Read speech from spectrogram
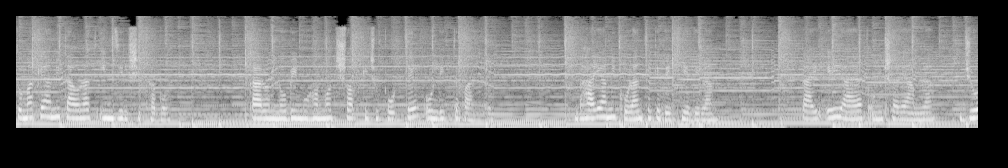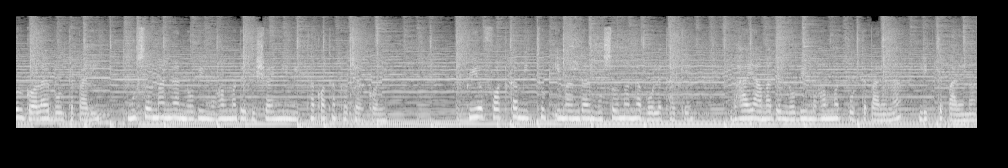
তোমাকে আমি তাওরাত ইঞ্জিল শিখাবো। কারণ নবী মুহাম্মদ সব কিছু পড়তে ও লিখতে পারত। ভাই, আমি কোরআন থেকে দেখিয়ে দিলাম। তাই এই আয়াত অনুসারে আমরা জোর গলায় বলতে পারি, মুসলমানরা নবী মুহাম্মদের বিষয় নিয়ে মিথ্যা কথা প্রচার করে। প্রিয় ফটকা মিথ্যুক ইমানদার মুসলমানরা বলে থাকে, ভাই, আমাদের নবী মুহাম্মদ পড়তে পারে না, লিখতে পারে না।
